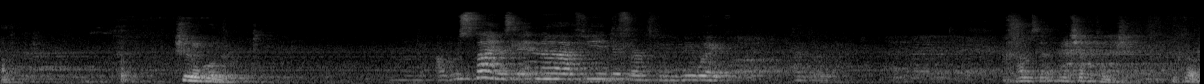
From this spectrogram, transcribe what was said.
حضرتك شو نقول؟ مش sinus لأن في difference في ال P wave خمسة؟ ما شافتهمش دكتور.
